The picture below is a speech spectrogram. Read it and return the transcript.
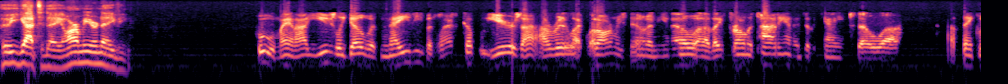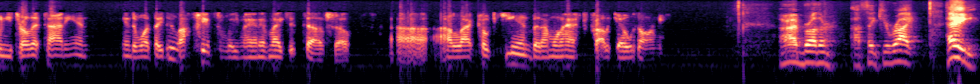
who you got today, Army or Navy? Ooh, man, I usually go with Navy, but last couple of years I, I really like what Army's doing. You know, uh, they've thrown a tight end into the game. So uh, I think when you throw that tight end into what they do offensively, man, it makes it tough. So uh, I like Coach Ken, but I'm going to have to probably go with Army. All right, brother. I think you're right. Hey,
